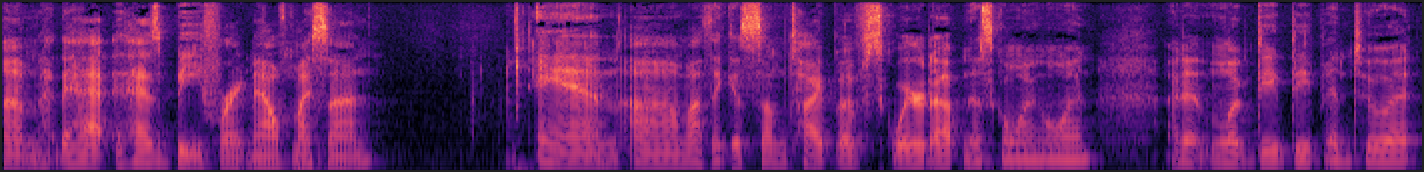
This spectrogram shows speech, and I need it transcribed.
Um, it, ha- it has beef right now with my sun and um, I think it's some type of squared upness going on. I didn't look deep, deep into it,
